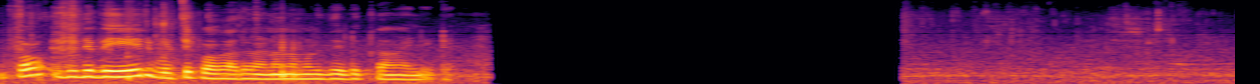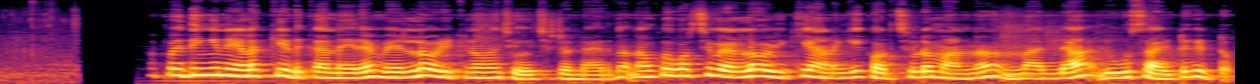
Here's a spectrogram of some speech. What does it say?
അപ്പോൾ ഇതിന്റെ വേര് പൊട്ടിപ്പോകാതെ വേണം നമ്മളിത് എടുക്കാൻ വേണ്ടിയിട്ട്. അപ്പോൾ ഇതിങ്ങനെ ഇളക്കിയെടുക്കാൻ നേരം വെള്ളം ഒഴിക്കണമെന്ന് ചോദിച്ചിട്ടുണ്ടായിരുന്നു. നമുക്ക് കുറച്ച് വെള്ളം ഒഴിക്കുകയാണെങ്കിൽ കുറച്ചുകൂടെ മണ്ണ് നല്ല ലൂസായിട്ട് കിട്ടും.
